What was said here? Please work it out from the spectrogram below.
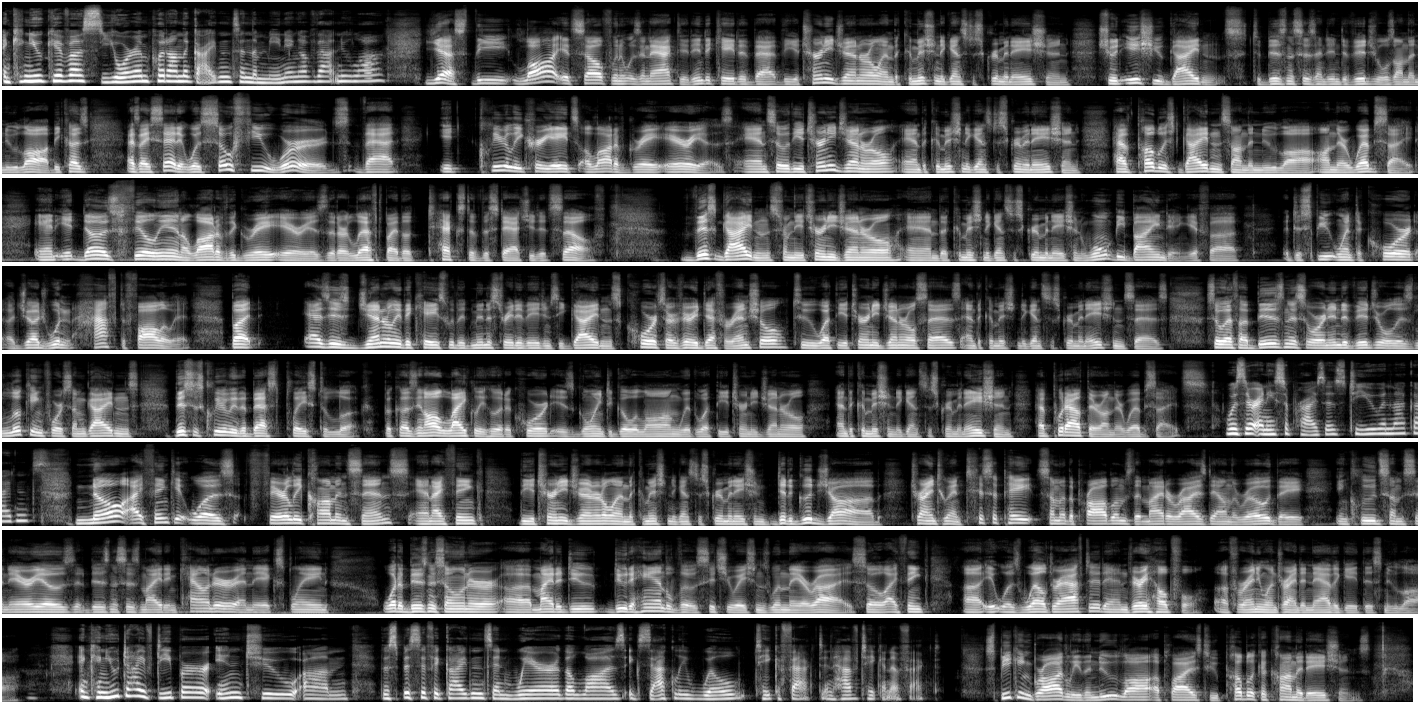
And can you give us your input on the guidance and the meaning of that new law? Yes, the law itself, when it was enacted, indicated that the Attorney General and the Commission Against Discrimination should issue guidance to businesses and individuals on the new law because, as I said, it was so few words that it clearly creates a lot of gray areas. And so the Attorney General and the Commission Against Discrimination have published guidance on the new law on their website. And it does fill in a lot of the gray areas that are left by the text of the statute itself. This guidance from the Attorney General and the Commission Against Discrimination won't be binding. If uh, a dispute went to court, a judge wouldn't have to follow it. But as is generally the case with administrative agency guidance, courts are very deferential to what the Attorney General says and the Commission Against Discrimination says. So, if a business or an individual is looking for some guidance, this is clearly the best place to look because, in all likelihood, a court is going to go along with what the Attorney General and the Commission Against Discrimination have put out there on their websites. Was there any surprises to you in that guidance? No, I think it was fairly common sense. And I think the Attorney General and the Commission Against Discrimination did a good job trying to anticipate some of the problems that might arise down the road. They include some scenarios that businesses might encounter and they explain what a business owner uh, might do, do to handle those situations when they arise. So I think uh, it was well drafted and very helpful uh, for anyone trying to navigate this new law. And can you dive deeper into um, the specific guidance and where the laws exactly will take effect and have taken effect? Speaking broadly, the new law applies to public accommodations.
